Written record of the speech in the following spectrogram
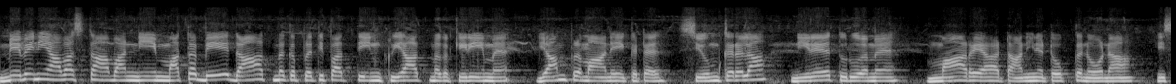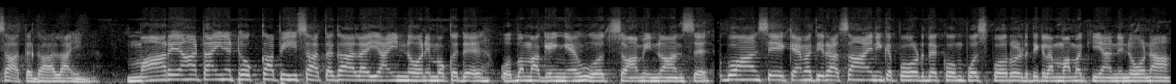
මෙවැනි අවස්ථාවන්නේ මත බේධාත්මක ප්‍රතිපත්තිීන් ක්‍රියාත්මක කිරීම යම් ප්‍රමාණයකට සියුම් කරලා නිරේතුරුවම මාරයාට අනින ටොක්ක නෝනා හිස අතගාලාඉන්න. මාරයාට අයින ටොක් අපි හිස අතගාලයි අයින්න ඕනෙ මොකද ඔබ මගෙන් ඇහුවොත් ස්වාමීන් වහන්ස. ඔබහන්සේ කැමති රසායනික පෝර්ද කොම්පොස් පෝරල්ඩදි කළ මම කියන්නේ නෝනා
